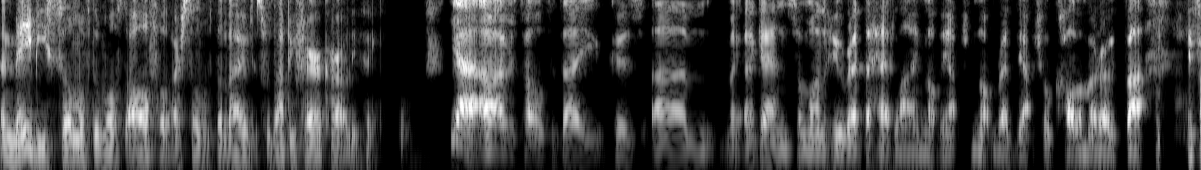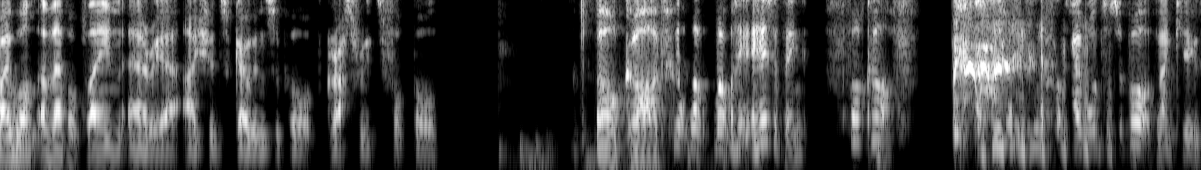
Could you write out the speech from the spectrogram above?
and maybe some of the most awful are some of the loudest. Would that be fair, Karl? Do you think? Yeah, I, I was told today because um, again, someone who read the headline, not the actual, not read the actual column, I wrote that if I want a level playing area, I should go and support grassroots football. Oh God! Well, well, well here's the thing: fuck off. I want to support, thank you.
